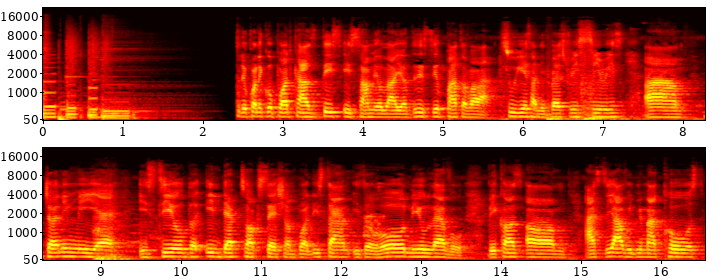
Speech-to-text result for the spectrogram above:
the Chronicle podcast. This is Samuel Lion. This is still part of our two years anniversary series. Um, joining me here is still the in-depth talk session, but this time is a whole new level because um, I still have with me my co-host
